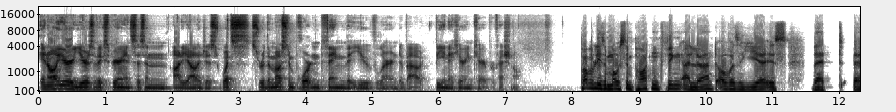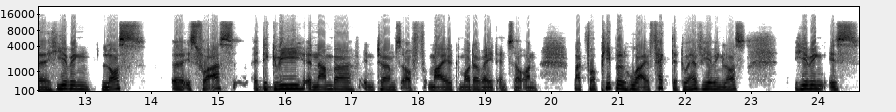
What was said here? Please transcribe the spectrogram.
In all your years of experience as an audiologist, what's sort of the most important thing that you've learned about being a hearing care professional? Probably the most important thing I learned over the year is that uh, hearing loss uh, is for us a degree, a number in terms of mild, moderate, and so on. But for people who are affected to have hearing loss, hearing is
